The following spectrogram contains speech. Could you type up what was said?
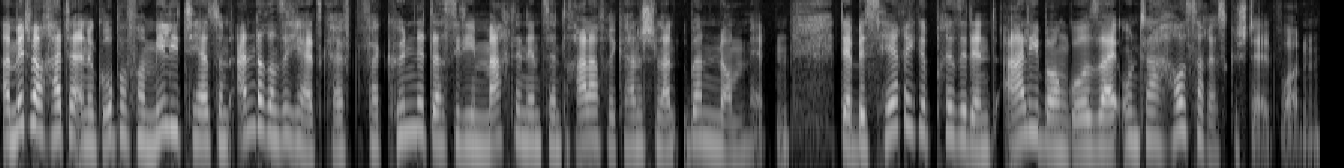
Am Mittwoch hatte eine Gruppe von Militärs und anderen Sicherheitskräften verkündet, dass sie die Macht in dem zentralafrikanischen Land übernommen hätten. Der bisherige Präsident Ali Bongo sei unter Hausarrest gestellt worden.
